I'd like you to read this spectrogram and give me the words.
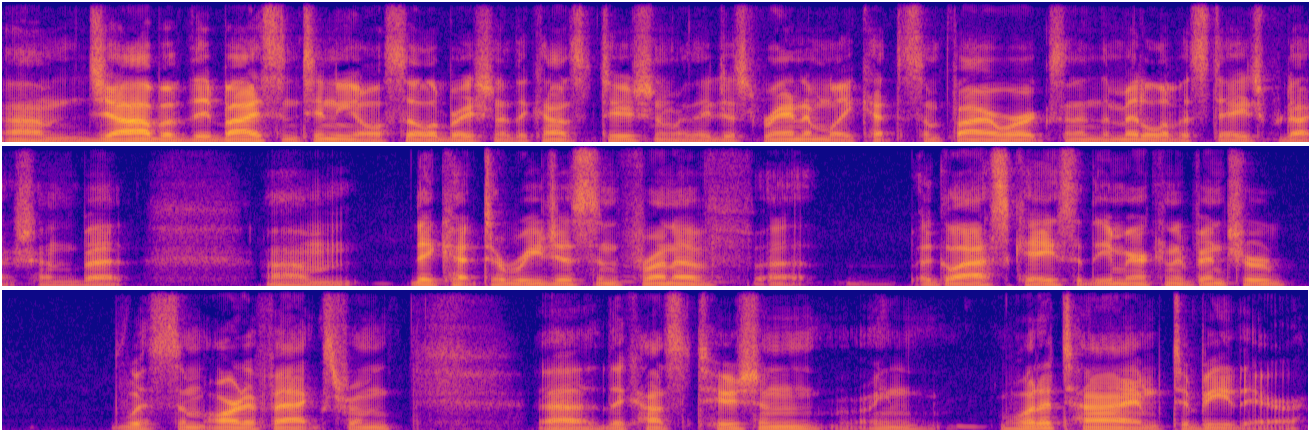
um, job of the bicentennial celebration of the Constitution, where they just randomly cut to some fireworks and in the middle of a stage production. But um, they cut to Regis in front of uh, a glass case at the American Adventure with some artifacts from uh, the Constitution. I mean, what a time to be there.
